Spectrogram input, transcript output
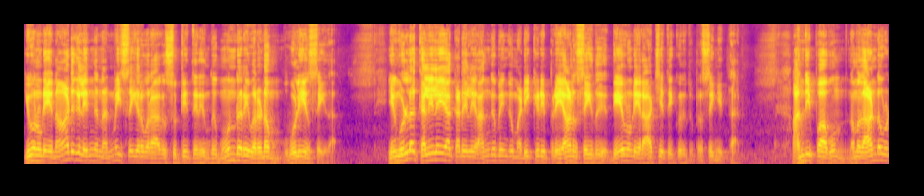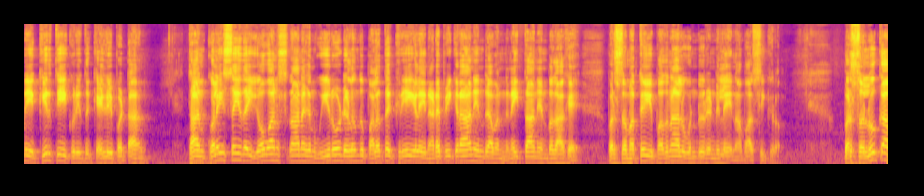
இவனுடைய நாடுகள் எங்கு நன்மை செய்கிறவராக சுற்றித் தெரிந்து மூன்றரை வருடம் ஊழியம் செய்தார். இங்குள்ள கலிலேயா கடலில் அங்குமிங்கும் அடிக்கடி பிரயாணம் செய்து தேவனுடைய ராட்சியத்தை குறித்து பிரசங்கித்தார். அந்திப்பாவும் நமது ஆண்டவருடைய கீர்த்தியை குறித்து கேள்விப்பட்டான். தான் கொலை செய்த யோவான் ஸ்நானகன் உயிரோடு எழுந்து பலத்த கிரியைகளை நடப்பிக்கிறான் என்று அவன் நினைத்தான் என்பதாக வருஷ மத்திய பதினாலு ஒன்று ரெண்டிலே நாம் வாசிக்கிறோம். வருஷ லூக்கா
